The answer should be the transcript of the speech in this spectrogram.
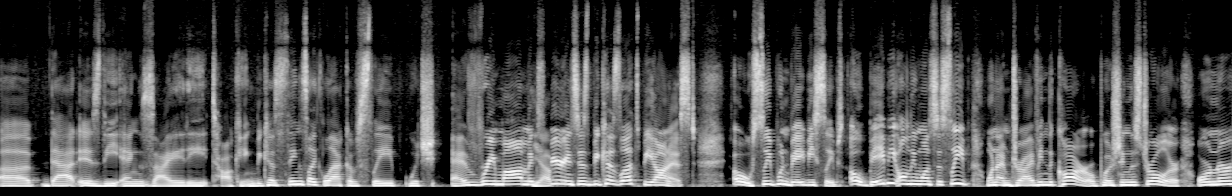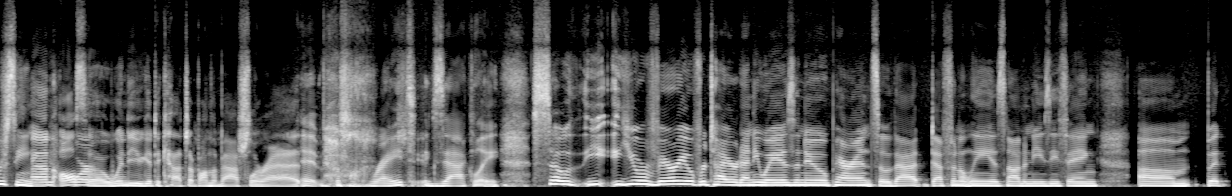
Uh, that is the anxiety talking because things like lack of sleep, which every mom experiences, because let's be honest. Oh, sleep when baby sleeps. Oh, baby only wants to sleep when I'm driving the car or pushing the stroller or nursing. and or- also, when do you get to catch up on the Bachelorette? it, right? Exactly. So y- you're very overtired anyway as a new parent. So that definitely is not an easy thing. Um, but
